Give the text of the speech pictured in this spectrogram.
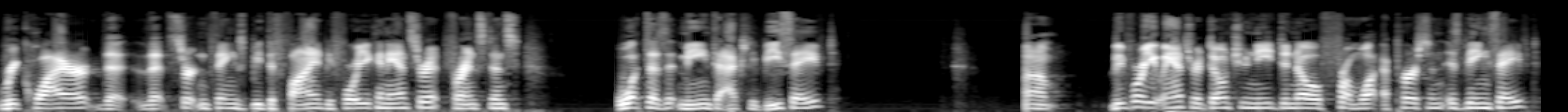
require that, that certain things be defined before you can answer it? For instance, what does it mean to actually be saved? Um, before you answer it, don't you need to know from what a person is being saved?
